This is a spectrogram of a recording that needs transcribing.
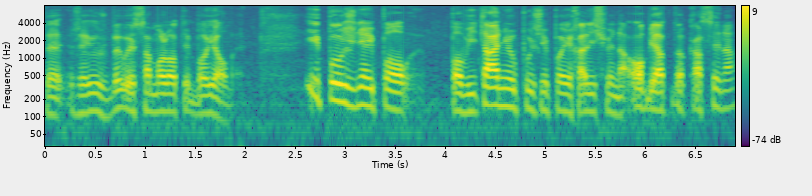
że, że już były samoloty bojowe. I później po powitaniu, później pojechaliśmy na obiad do kasyna.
